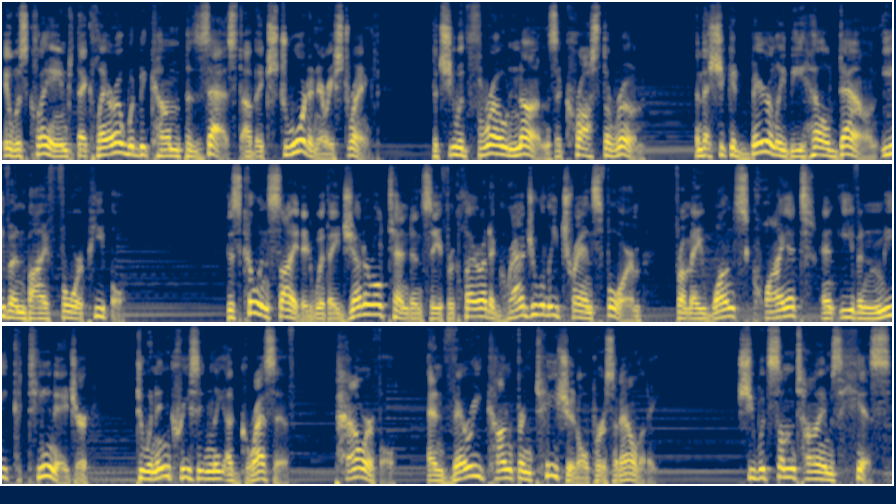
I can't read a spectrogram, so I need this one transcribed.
it was claimed that Clara would become possessed of extraordinary strength, that she would throw nuns across the room, and that she could barely be held down even by four people. This coincided with a general tendency for Clara to gradually transform from a once quiet and even meek teenager to an increasingly aggressive, powerful, and very confrontational personality. She would sometimes hiss,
